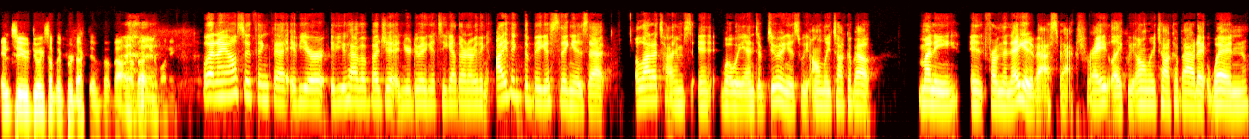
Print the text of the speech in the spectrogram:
into doing something productive about about your money. Well, and I also think that if you're if you have a budget and you're doing it together and everything, I think the biggest thing is that a lot of times it, what we end up doing is we only talk about money in, from the negative aspect, right? Like we only talk about it when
